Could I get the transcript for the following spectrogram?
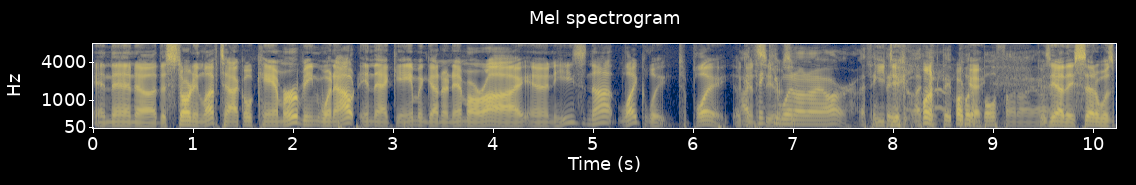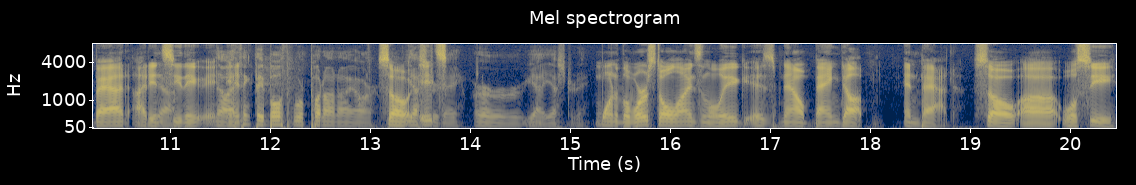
And then uh, the starting left tackle, Cam Erving, went out in that game and got an MRI, and he's not likely to play against I think he went on IR. I think He they, did I think they put okay. them both on IR. Because, yeah, they said it was bad. I didn't Yeah. see the. No, I think they both were put on IR. So yesterday, or yeah, yesterday. one of the worst O lines in the league is now banged up and bad. So uh, we'll see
